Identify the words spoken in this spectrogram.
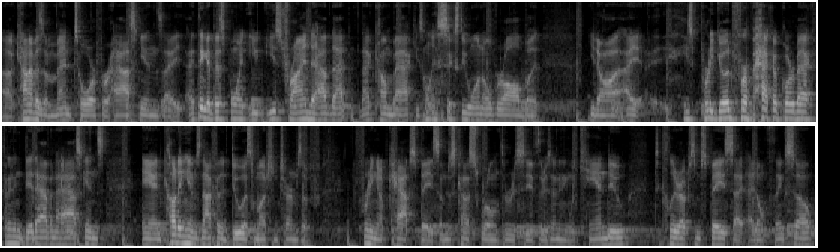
uh, kind of as a mentor for Haskins. I, I think at this point he, he's trying to have that that comeback. He's only 61 overall, but you know I, I he's pretty good for a backup quarterback. If anything did happen to Haskins, and cutting him is not going to do us much in terms of freeing up cap space. I'm just kind of scrolling through to see if there's anything we can do to clear up some space. I, I don't think so.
